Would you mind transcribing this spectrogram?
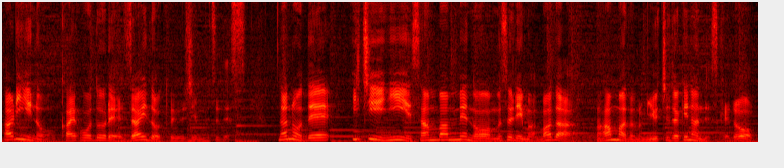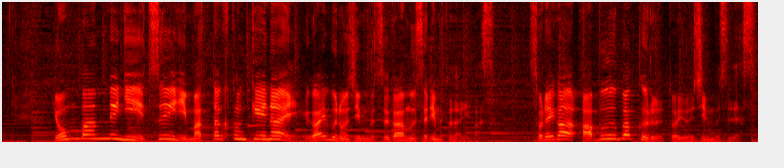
アリーの解放奴隷ザイドという人物です。なので1位2位3番目のムスリムはまだムハンマドの身内だけなんですけど4番目についに全く関係ない外部の人物がムスリムとなります。それがアブーバクルという人物です。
